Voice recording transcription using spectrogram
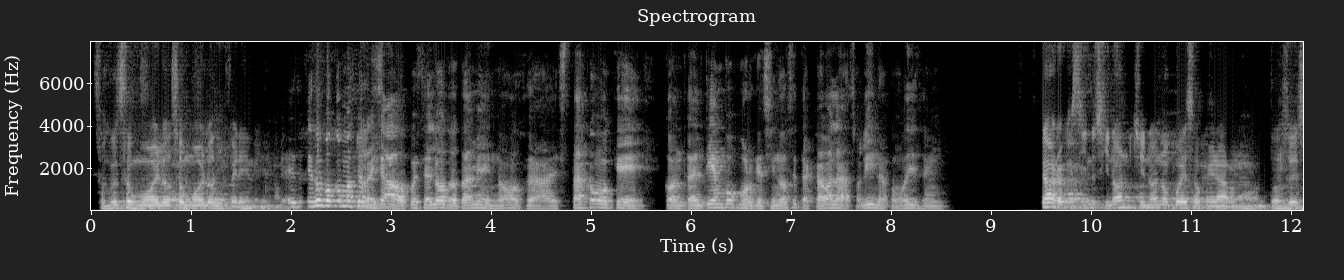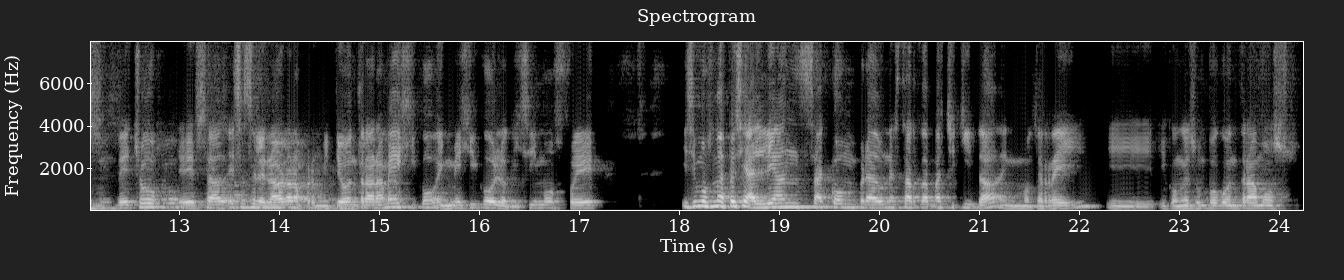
son, son, modelos, son modelos diferentes. ¿no? Es, es, un poco más arriesgado, pues el otro también, ¿no? O sea, está como que contra el tiempo porque si no se te acaba la gasolina, como dicen. Claro, que si, si, no, si no, no puedes operar. ¿no? Entonces, de hecho, esa, esa aceleradora nos permitió entrar a México. En México lo que hicimos fue, hicimos una especie de alianza compra de una startup más chiquita en Monterrey y, con eso un poco entramos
